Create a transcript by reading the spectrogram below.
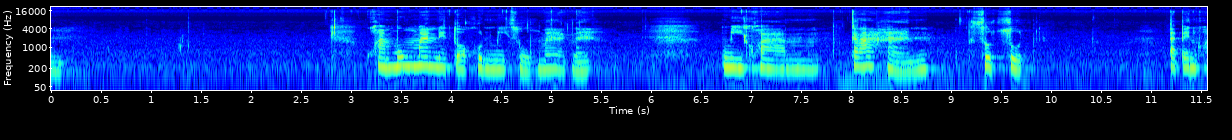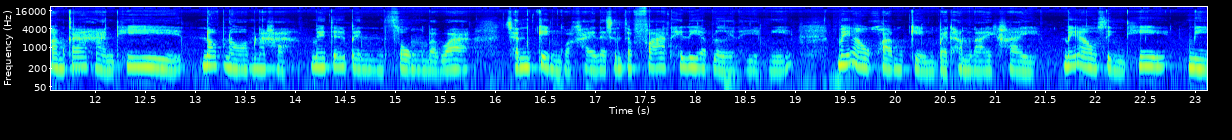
มความมุ่งมั่นในตัวคุณมีสูงมากนะ มีความกล้าหาญสุดๆ แต่เป็นความกล้าหาญที่นอบน้อมนะคะ ไม่ได้เป็นทรงแบบว่า ฉันเก่งกว่าใครแล้วฉันจะฟาดให้เรียบเลยอะไรอย่างนี้ ไม่เอาความเก่งไปทำร้ายใคร ไม่เอาสิ่งที่มี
